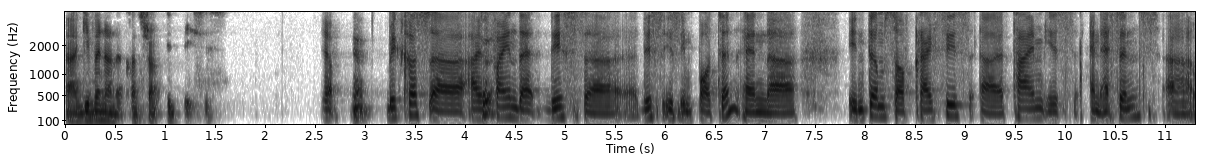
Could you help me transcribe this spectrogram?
uh, given on a constructive basis. Yep. yep. Because uh, I so, find that this this is important and in terms of crisis, uh, time is an essence. Uh,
